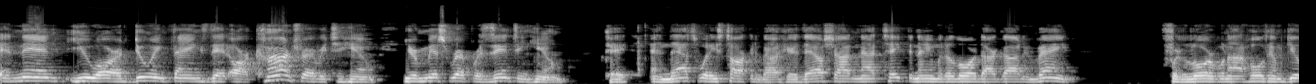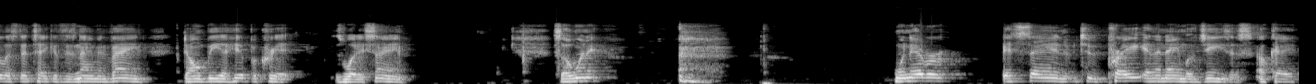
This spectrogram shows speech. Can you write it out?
and then you are doing things that are contrary to Him. You're misrepresenting Him. Okay, and that's what he's talking about here. Thou shalt not take the name of the Lord thy God in vain, for the Lord will not hold him guiltless that taketh his name in vain. Don't be a hypocrite. is what he's saying. So when it whenever it's saying to pray in the name of Jesus, okay,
